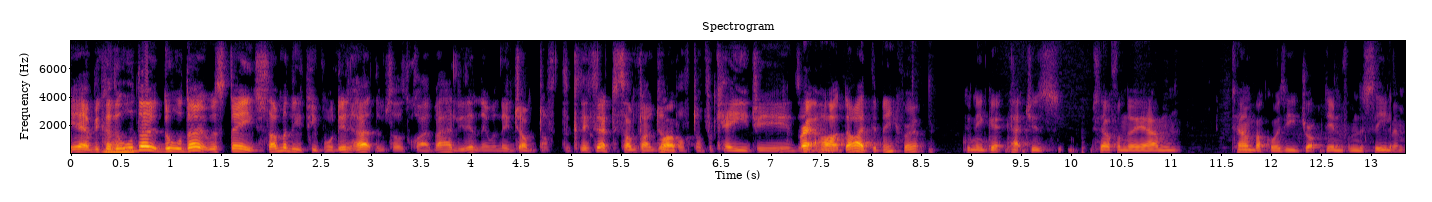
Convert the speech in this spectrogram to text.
Yeah, because Um, although although it was staged, some of these people did hurt themselves quite badly, didn't they? When they jumped off, the, 'cause they had to sometimes jump Well, off top of cages. Bret and- Hart died, didn't he, for it? Didn't he get catch himself on the um, turnbuckle as he dropped in from the ceiling?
